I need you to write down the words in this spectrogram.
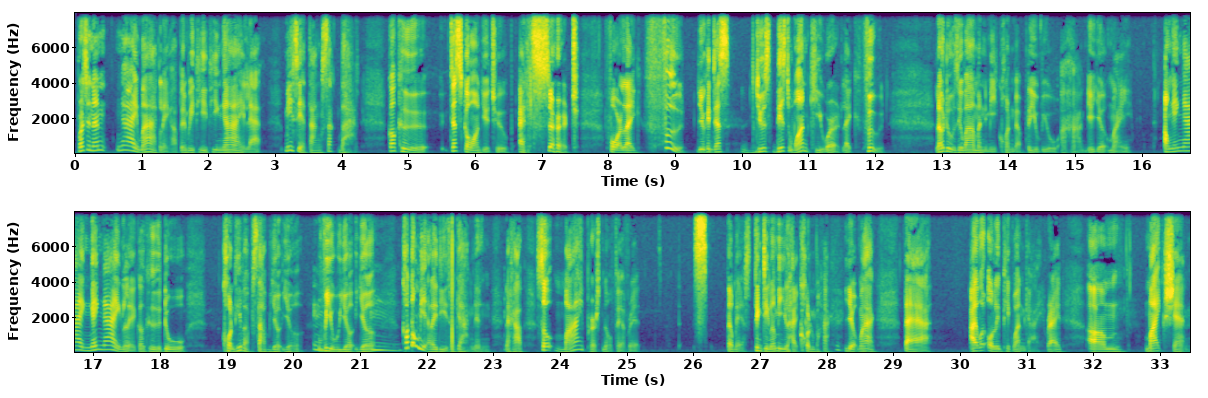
เพราะฉะนั้นง่ายมากเลยครับ เป็นวิธีที่ง่ายและ ไม่เสียตังค์สักบาท ก็คือ just go on YouTube and search for like food you can just use this one keyword like food แล้วดูสิว่ามันมีคนแบบรีวิวอาหารเยอะๆไหม เอาง่ายๆ ง่าย ๆ เลยก็คือดูคนที่แบบซับเยอะๆ วิวเยอะๆ เขาต้องมีอะไรดีสักอย่างหนึ่งนะครับ so my personal favorite เตอร์เมสจริงๆ แล้วมีหลายคนมาก เยอะมาก แต่ I would only pick one guy right um, Mike Shen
